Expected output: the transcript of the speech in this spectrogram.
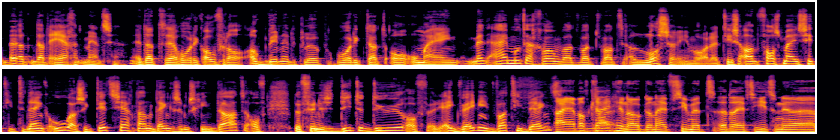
dat, dat ergert mensen. En dat hoor ik overal, ook binnen de club, hoor ik dat om me heen. Men- hij moet daar gewoon wat, wat, wat losser in worden. Het is, volgens mij zit hij te denken, oeh, als ik dit zeg, dan denken ze misschien dat. Of dan vinden ze die te duur. Of eh, ik weet niet wat hij denkt. Nou ja, en wat krijg je dan ook? Dan heeft hij, met, dat heeft hij hier toen, eh,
